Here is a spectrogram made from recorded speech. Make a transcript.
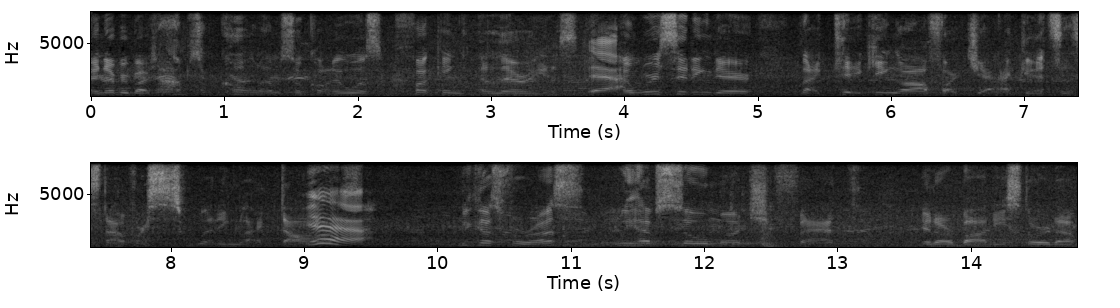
And everybody, I'm so cold, I'm so cold. It was fucking hilarious. Yeah. And we're sitting there, like taking off our jackets and stuff. We're sweating like dogs. Yeah, Because for us, we have so much fat in our body stored up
